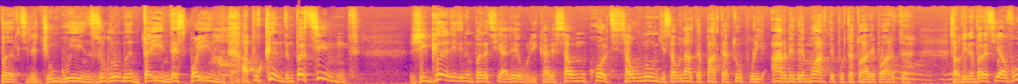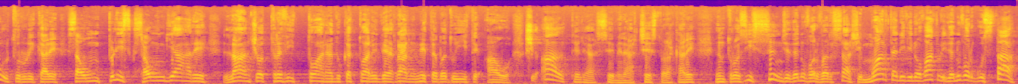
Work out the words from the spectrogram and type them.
părțile Giunguind, zugrumând, tăind, despoind Apucând, împărțind Jigănii din împărăția leului Care sau în colți, sau în unghi, sau în altă parte a trupului Arme de moarte purtătoare poartă. Oh. Sau din împărăția vulturului Care sau în plisc, sau în ghiare Lance o trăvitoare aducătoare de rane netăbăduite au. Și altele asemenea acestora Care într-o zi sânge de nu vor vărsa Și moartea nevinovatului de nu vor gusta.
